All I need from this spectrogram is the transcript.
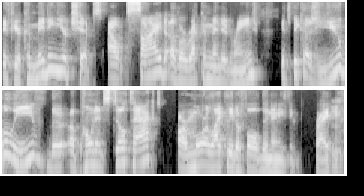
if you're committing your chips outside of a recommended range, it's because you believe the opponent's still tacked are more likely to fold than anything right? Mm.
